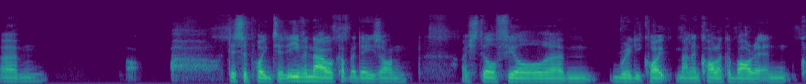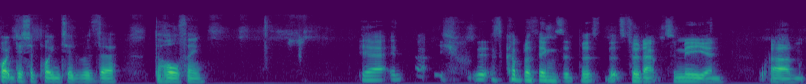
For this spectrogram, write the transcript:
um, disappointed. Even now, a couple of days on, I still feel um, really quite melancholic about it and quite disappointed with the the whole thing. Yeah, it, uh, there's a couple of things that, that, that stood out to me, and um,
